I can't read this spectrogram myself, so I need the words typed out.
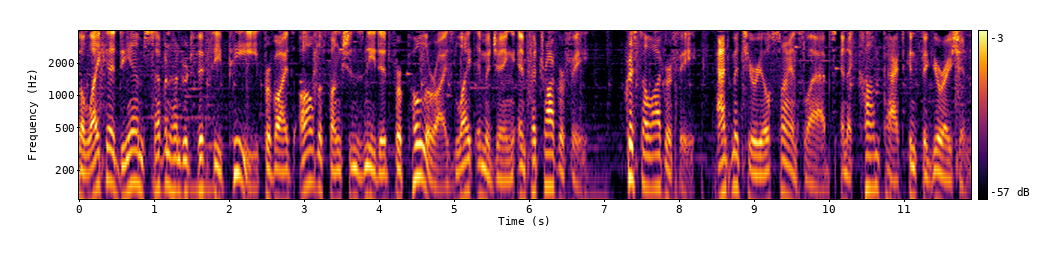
The Leica DM750P provides all the functions needed for polarized light imaging in petrography, crystallography, and material science labs in a compact configuration.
